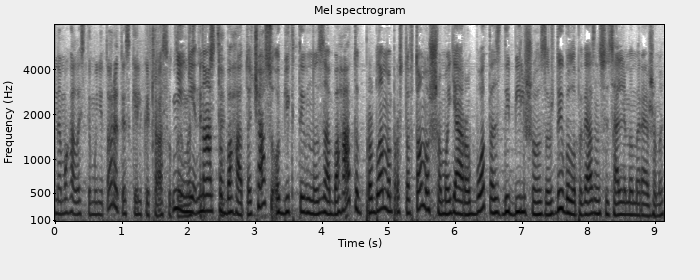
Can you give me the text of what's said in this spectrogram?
намагалась ти моніторити, скільки часу ні, ні, надто багато часу, об'єктивно забагато. Проблема просто в тому, що моя робота здебільшого завжди була пов'язана з соціальними мережами,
